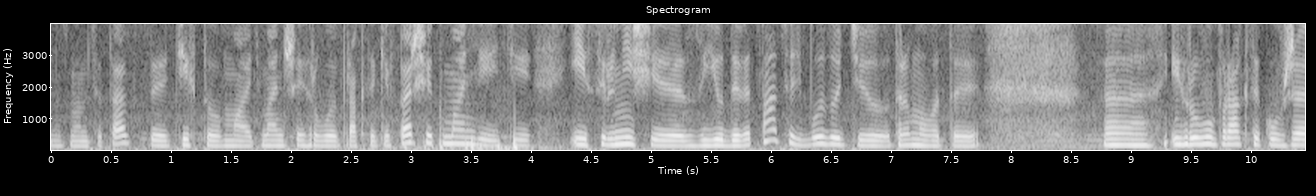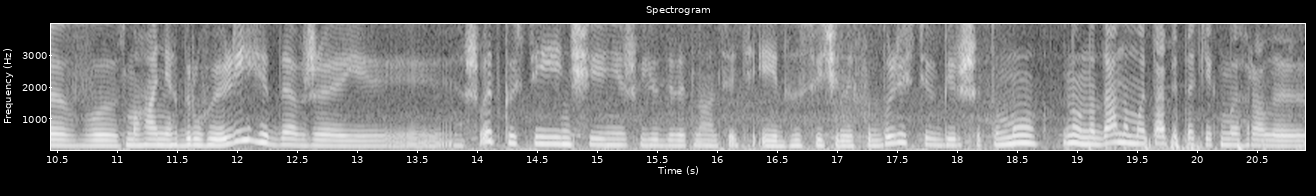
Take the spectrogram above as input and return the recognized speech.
Назвемо це так. Це ті, хто мають менше ігрової практики в першій команді, і ті і сильніші з Ю-19 будуть отримувати ігрову практику вже в змаганнях другої ліги, де вже і швидкості інші, ніж в Ю-19, і досвідчених футболістів більше. Тому ну, на даному етапі, так як ми грали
